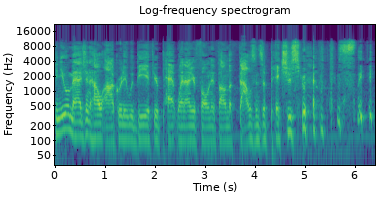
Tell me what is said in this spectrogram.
Can you imagine how awkward it would be if your pet went on your phone and found the thousands of pictures you have of them sleeping?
